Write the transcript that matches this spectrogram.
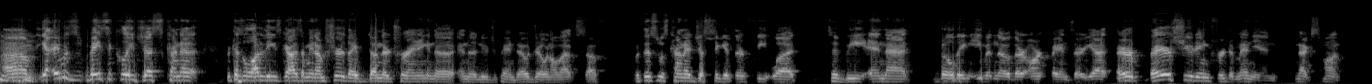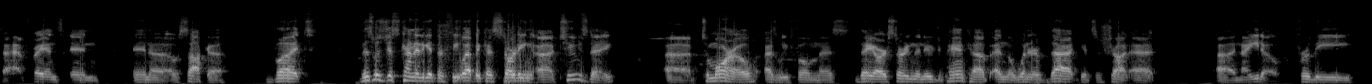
um, yeah, it was basically just kind of because a lot of these guys. I mean, I'm sure they've done their training in the in the New Japan dojo and all that stuff, but this was kind of just to get their feet wet to be in that building, even though there aren't fans there yet. They're they're shooting for Dominion next month to have fans in in uh, Osaka, but this was just kind of to get their feet wet because starting uh, Tuesday. Uh, tomorrow, as we film this, they are starting the New Japan Cup, and the winner of that gets a shot at uh, Naito for the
